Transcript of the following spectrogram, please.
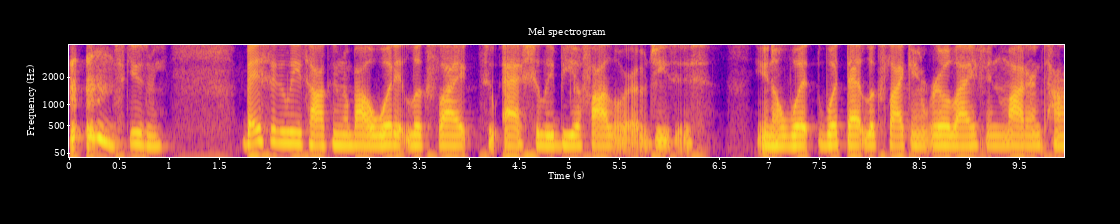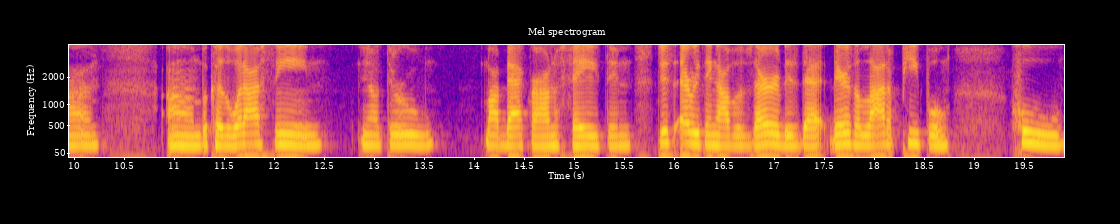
excuse me, basically talking about what it looks like to actually be a follower of Jesus. You know, what what that looks like in real life in modern time. Um, because what I've seen, you know, through my background of faith and just everything I've observed is that there's a lot of people who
